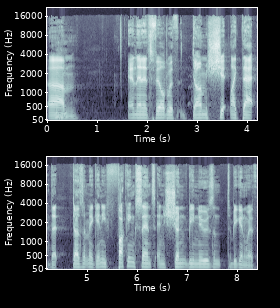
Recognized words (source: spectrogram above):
Um, And then it's filled with dumb shit like that that doesn't make any fucking sense and shouldn't be news in, to begin with.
